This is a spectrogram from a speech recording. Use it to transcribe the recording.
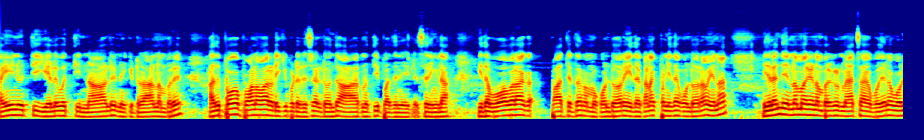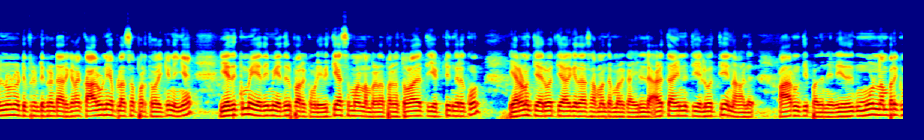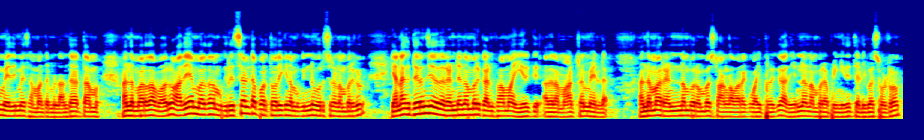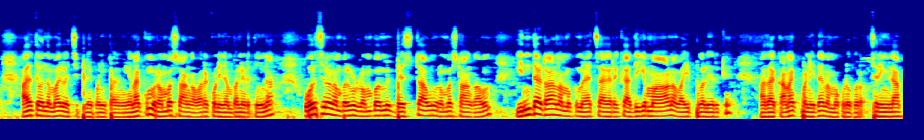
ஐநூற்றி எழுபத்தி நாலு இன்றைக்கி ட்ரா நம்பரு அது போக போன வாரம் அடிக்கப்பட்ட ரிசல்ட் வந்து அறுநூற்றி பதினேழு. சரிங்களா? இதை ஓவராக பார்த்துட்டு தான் நம்ம கொண்டு வரோம். இதை கனெக்ட் பண்ணி தான் கொண்டு வரோம். ஏன்னா இதுலேருந்து என்ன மாதிரியான நம்பர்கள் மேட்ச் ஆக போகுது? ஏன்னா ஒன்று ஒன்று டிஃப்ரெண்ட் டிஃப்ரெண்ட்டாக இருக்குது ஏன்னா காரூனிய ப்ளஸை பொறுத்த வரைக்கும் நீங்கள் எதுக்குமே எதையுமே எதிர்பார்க்க முடியாது. வித்தியாசமான நம்பர். பாருங்கள் தொள்ளாயிரத்தி எட்டுங்கிறக்கும் இரநூத்தி அறுபத்தி ஆறுக்கு ஏதாவது சம்மந்தமாக இருக்கா? இல்லை. அடுத்து ஐநூற்றி எழுபத்தி நாலு அறுநூற்றி பதினேழு. இதுக்கு மூணு நம்பருக்கும் எதுவுமே சம்மந்தம் இல்லை. அந்த தம் அந்த மாதிரி தான் வரும். அதே மாதிரி தான் நமக்கு ரிசல்ட்டை பொறுத்த வரைக்கும் நமக்கு இன்னும் ஒரு சில நம்பர்கள் எனக்கு தெரிஞ்சு இதில் ரெண்டு நம்பர் கன்ஃபார்மாக இருக்குது அதில் மாற்றமே இல்லை. அந்த மாதிரி ரெண்டு நம்பர் ரொம்ப ஸ்ட்ராங்காக வரக்கு வாய்ப்பு இருக்குது அது என்ன நம்பர் அப்படிங்கிறது தெளிவாக சொல்கிறோம் அதுக்கு தகுந்த மாதிரி வச்சு ப்ளே பண்ணி பாருங்கள் எனக்கும் ரொம்ப ஸ்ட்ராங்காக வரக்கூடிய நம்பர்னு எடுத்திங்கன்னா ஒரு சில நம்பர்கள் ரொம்பவுமே பெஸ்ட்டாகவும் ரொம்ப ஸ்ட்ராங்காகவும் இந்த ட்ரா நமக்கு மேட்ச் ஆகிறதுக்கு அதிகமான வாய்ப்புகள் இருக்குது அதை கனெக்ட் பண்ணி தான் நம்ம கொடுக்குறோம். சரிங்களா?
